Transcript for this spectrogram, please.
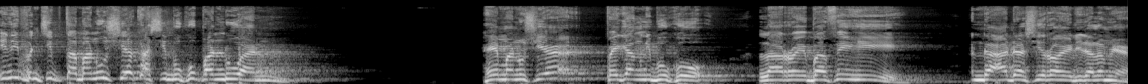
Ini pencipta manusia kasih buku panduan. Hei manusia, pegang di buku la raiba fihi. Tidak ada siroy di dalamnya.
